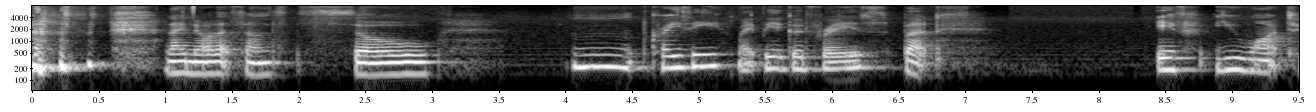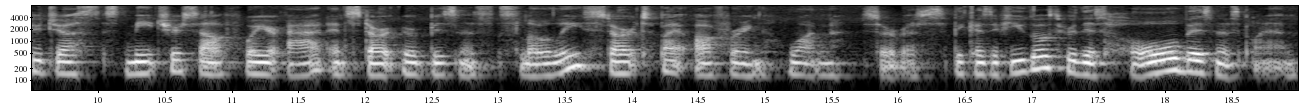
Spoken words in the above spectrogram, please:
and I know that sounds so mm, crazy, might be a good phrase, but if you want to just meet yourself where you're at and start your business slowly, start by offering one service. Because if you go through this whole business plan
